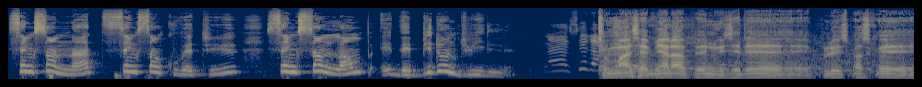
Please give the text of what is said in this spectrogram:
500 nattes, 500 couvertures, 500 lampes et des bidons d'huile. Moi, c'est bien peine nous aider plus parce que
